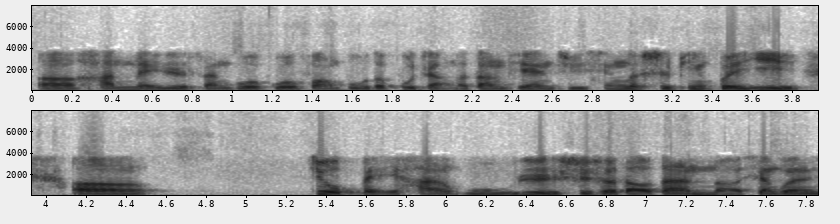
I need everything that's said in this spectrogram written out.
呃，韩美日三国国防部的部长呢当天举行了视频会议，呃，就北韩五日试射导弹呢相关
